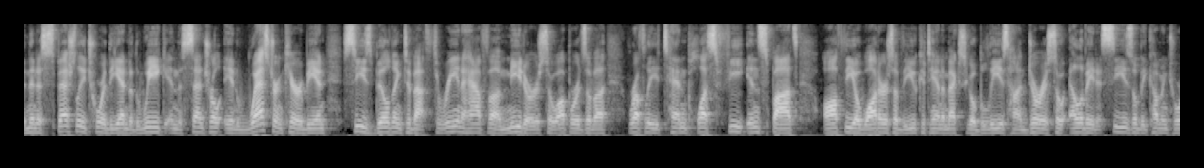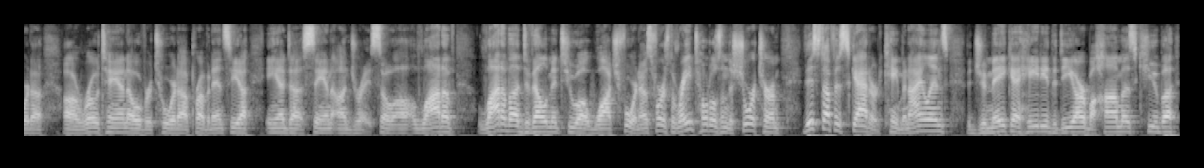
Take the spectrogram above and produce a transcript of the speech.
and then especially toward the end of the week in the central and western Caribbean, seas building to about three and a half uh, meters, so upwards of a roughly 10 plus feet in spots off the uh, waters of the Yucatan of Mexico, Belize, Honduras. So elevated seas will be coming toward uh, uh, Roatan over toward uh, Providencia and San Andres. So a lot of a lot of uh, development to uh, watch for. Now, as far as the rain totals in the short term, this stuff is scattered. Cayman Islands, Jamaica, Haiti, the DR, Bahamas, Cuba,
